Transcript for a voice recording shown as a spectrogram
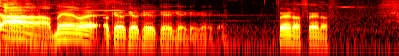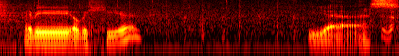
Ah, man. Alright. Okay, okay, okay, okay, okay, okay, okay, okay. Fair enough, fair enough. Maybe over here? Yes.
